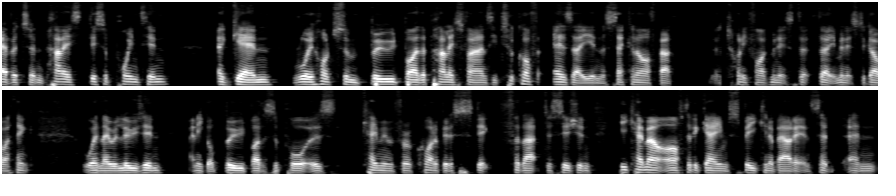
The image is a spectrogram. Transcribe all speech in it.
Everton. Palace disappointing again. Roy Hodgson booed by the Palace fans. He took off Eze in the second half, about 25 minutes, to 30 minutes to go, I think, when they were losing, and he got booed by the supporters. Came in for quite a bit of stick for that decision. He came out after the game speaking about it and said, and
